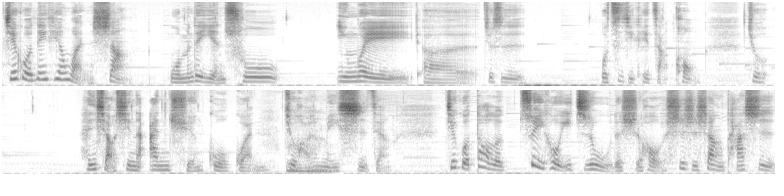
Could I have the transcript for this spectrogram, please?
结果那天晚上我们的演出，因为呃，就是我自己可以掌控，就很小心的安全过关，就好像没事这样。结果到了最后一支舞的时候，事实上它是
